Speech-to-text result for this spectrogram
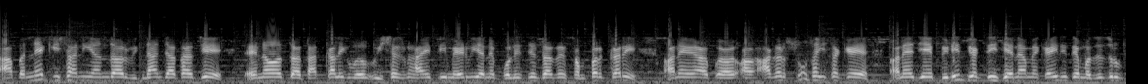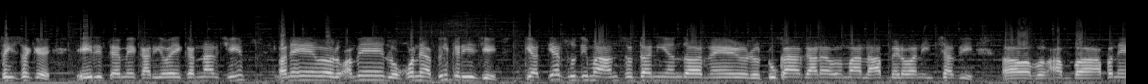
આ બંને કિસ્સાની અંદર વિજ્ઞાન જાથા છે, એનો તાત્કાલિક વિશેષ માહિતી મેળવી અને પોલીસની સાથે સંપર્ક કરી અને આગળ શું થઈ શકે અને જે પીડિત વ્યક્તિ છે એને અમે કઈ રીતે મદદરૂપ થઈ શકે, એ રીતે અમે કાર્યવાહી કરનાર છીએ. અને અમે લોકોને અપીલ કરીએ છીએ કે અત્યાર સુધીમાં અંધશ્રદ્ધાની અંદર ને ટૂંકા ગાળામાં લાભ મેળવવાની ઈચ્છાથી આપણને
